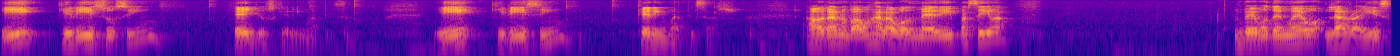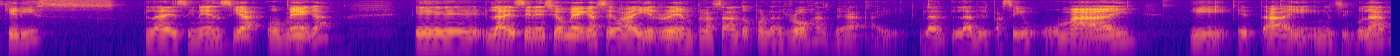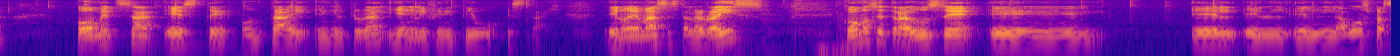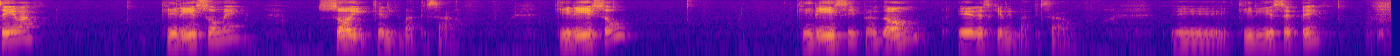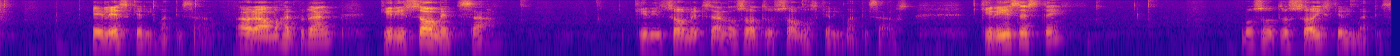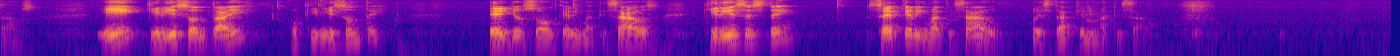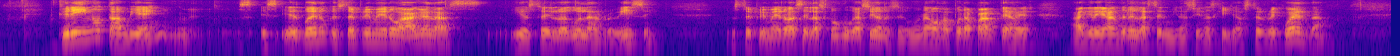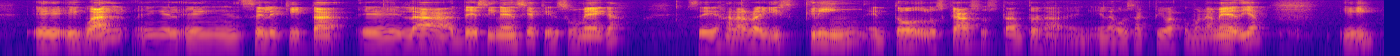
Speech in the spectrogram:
Y kirisusin, ellos querigmatizan. Y kirisin, querigmatizar. Ahora nos vamos a la voz media y pasiva. Vemos de nuevo la raíz quiris, la desinencia omega. Eh, la desinencia omega se va a ir reemplazando por las rojas, vea ahí, la, del pasivo, omai y etai en el singular, ometza, este, ontai en el plural y en el infinitivo estai. En lo demás está la raíz, ¿Cómo se traduce eh, la voz pasiva? Quirízome, soy querigmatizado. Quirizo, quirisi, perdón, eres querigmatizado. Eh, él es querigmatizado. Ahora vamos al plural. Kirisometza. Kirisometza, nosotros somos querigmatizados. Kiriseste, vosotros sois querimatizados. Y kirisontai o kirisonte, ellos son querimatizados. Kiriseste, ser querimatizado o estar querimatizado. Crino también, es, bueno que usted primero haga las y usted luego las revise. Usted primero hace las conjugaciones en una hoja por aparte, a ver, agregándole las terminaciones que ya usted recuerda. Eh, igual en el, se le quita eh, la desinencia que es omega, se deja la raíz crin en todos los casos, tanto en la, en, la, voz activa como en la media, y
